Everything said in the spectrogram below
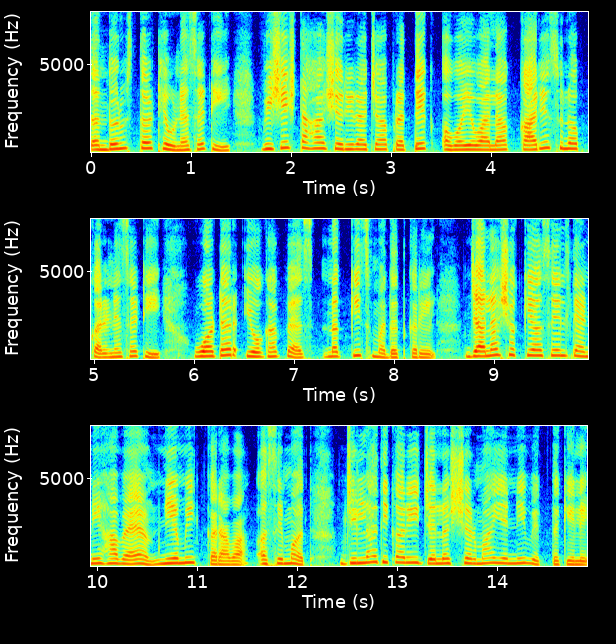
तंदुरुस्त ठेवण्यासाठी विशेषत शरीराच्या प्रत्येक अवयवाला कार्यसुलभ करण्यासाठी वॉटर योगाभ्यास नक्कीच मदत करेल. ज्याला शक्य असेल त्यांनी हा व्यायाम नियमित करावा असे मत जिल्हाधिकारी जलज शर्मा यांनी व्यक्त केले.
